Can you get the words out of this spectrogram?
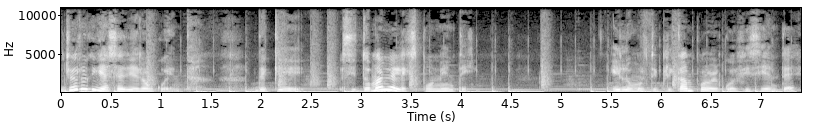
Yo creo que ya se dieron cuenta de que si toman el exponente y lo multiplican por el coeficiente,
